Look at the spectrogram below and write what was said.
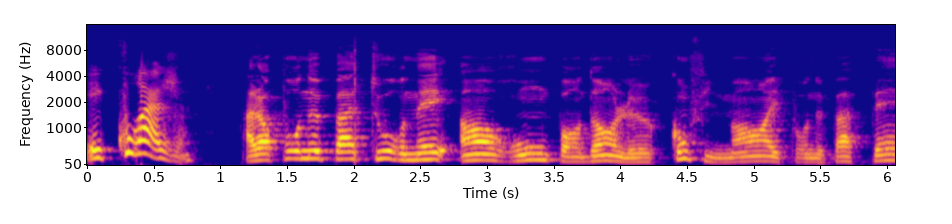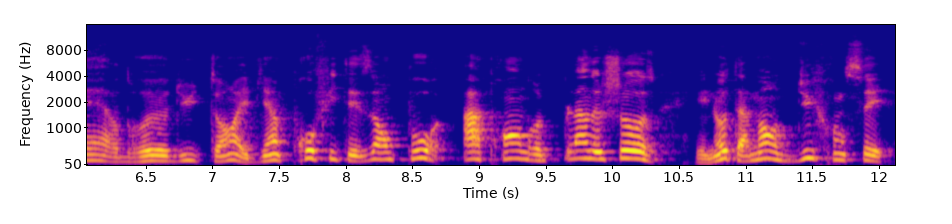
Et courage Alors pour ne pas tourner en rond pendant le confinement et pour ne pas perdre du temps, eh bien profitez-en pour apprendre plein de choses et notamment du français.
